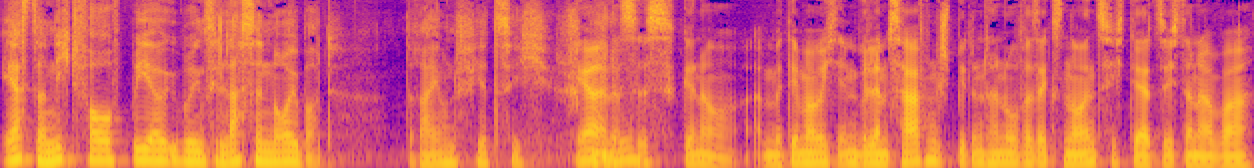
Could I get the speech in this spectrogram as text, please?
erster Nicht-VfBer übrigens Lasse Neubert. 43 Spiele. Ja, das ist genau. Mit dem habe ich in Wilhelmshaven gespielt und Hannover 96. Der hat sich dann aber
